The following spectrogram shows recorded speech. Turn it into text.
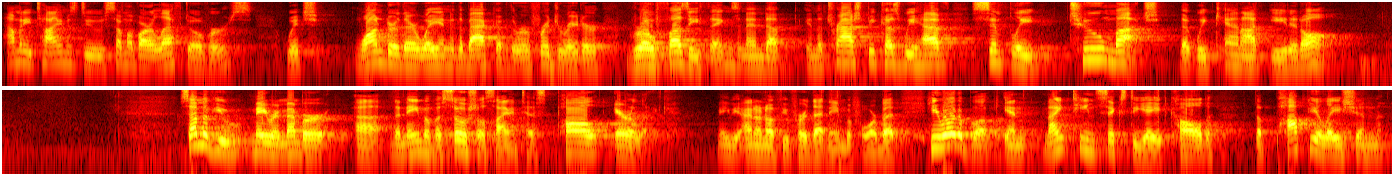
How many times do some of our leftovers, which wander their way into the back of the refrigerator, grow fuzzy things and end up in the trash because we have simply too much that we cannot eat at all? Some of you may remember uh, the name of a social scientist, Paul Ehrlich. Maybe, I don't know if you've heard that name before, but he wrote a book in 1968 called The Population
